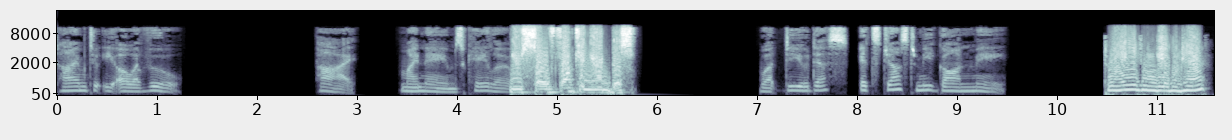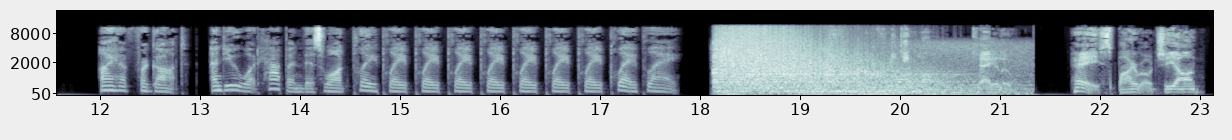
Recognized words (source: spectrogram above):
Time to EO a vu. Hi. My name's Kalu. You so fucking this. What do you dis? It's just me gone me. Do I even give a hair? I have forgot. And you what happened this want play play play play play play play play play play. Freaking Kalu. Hey Spyro Gion.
